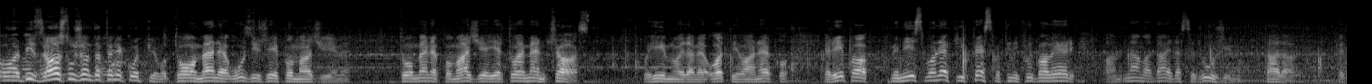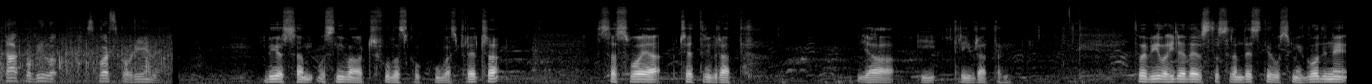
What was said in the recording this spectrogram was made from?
ovaj, biti zaslužan da te neko otpjeva. To mene uziže i pomađuje me. To mene pomađuje jer to je men čast. U himnu da me otpiva neko. Jer ipak mi nismo neki prespotini futbaleri, a nama daj da se družimo tada. Je tako bilo sportsko vrijeme. Bio sam osnivač futbolskog kluba Spreča sa svoja četiri vrata ja i tri vrata. To je bilo 1978. godine.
